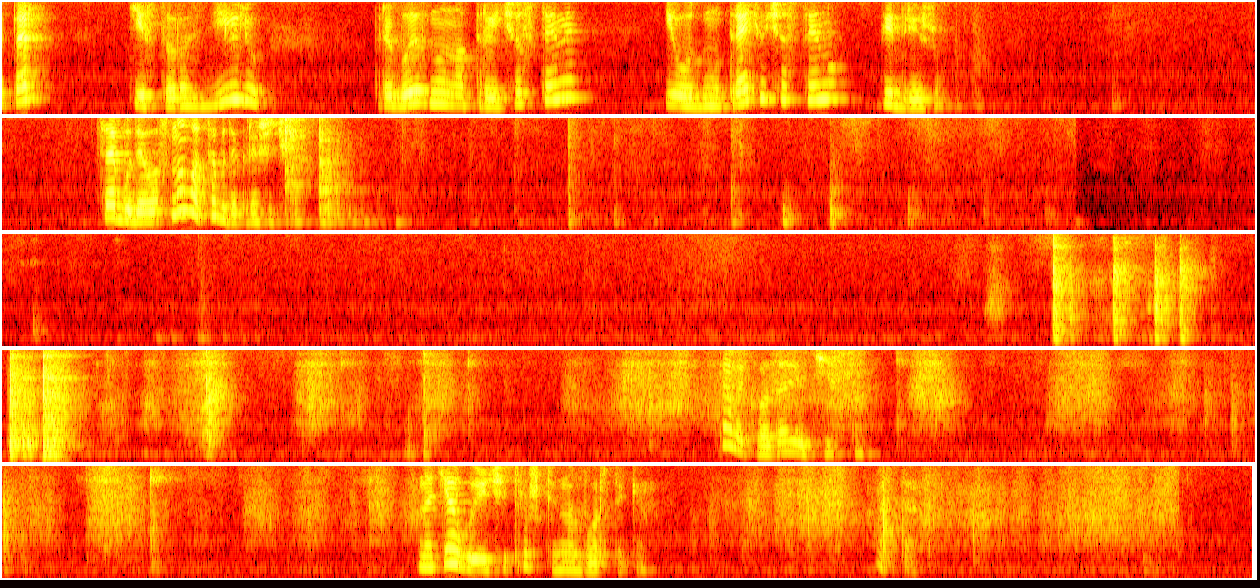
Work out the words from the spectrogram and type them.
Тепер тісто розділю приблизно на три частини і одну третю частину відріжу. Це буде основа, це буде кришечка. Та викладаю тісто. Натягуючи трошки на бортики. Ось так.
